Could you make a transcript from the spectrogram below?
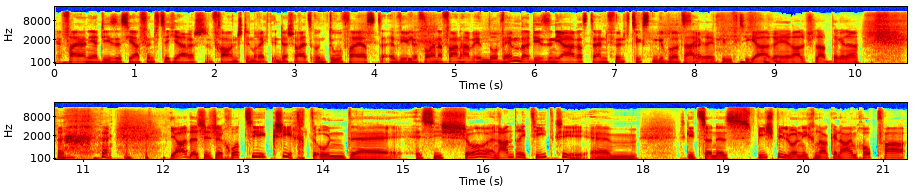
wir feiern ja dieses Jahr 50 Jahre Frauenstimmrecht in der Schweiz und du feierst, äh, wie wir vorhin erfahren haben, im November diesen Jahres deinen 50. Geburtstag. Feiere 50 Jahre Ralf Schlatter, genau. ja, das ist eine kurze Geschichte und äh, es ist schon eine andere Zeit gewesen. Ähm, es gibt so ein Beispiel, das ich noch genau im Kopf habe,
